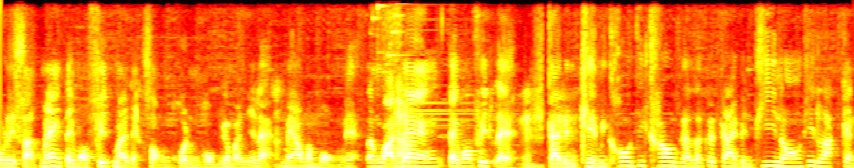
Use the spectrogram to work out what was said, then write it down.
บริษัทแม่งเต็มออฟฟิศมาจากสองคนผมกับมันนี่แหละอืมแมวกับหมงเนี่ยรางวัลครับแม่งเต็มออฟฟิศเลยอืมกลายเป็น chemical ที่เข้ากัน แล้วก็กลายเป็นพี่น้องที่รักกัน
